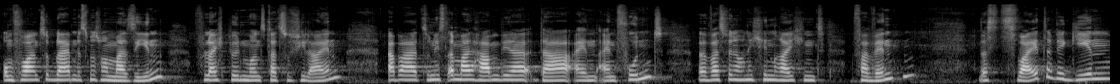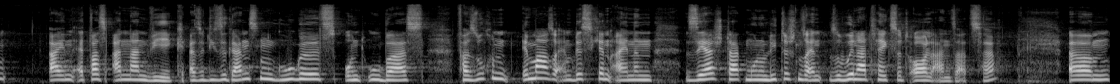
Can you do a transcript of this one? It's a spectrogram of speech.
um vorn zu bleiben, das müssen wir mal sehen. Vielleicht bilden wir uns da zu viel ein. Aber zunächst einmal haben wir da einen Fund, äh, was wir noch nicht hinreichend verwenden. Das Zweite, wir gehen einen etwas anderen Weg. Also diese ganzen Googles und Ubers versuchen immer so ein bisschen einen sehr stark monolithischen, so ein so Winner-takes-it-all-Ansatz. Ja? Ähm,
